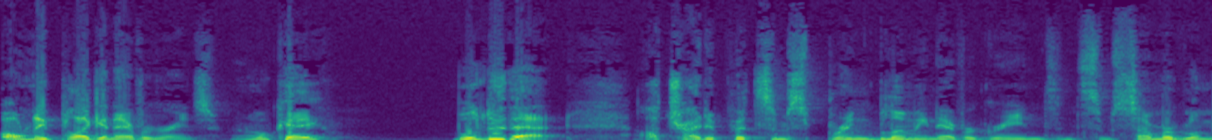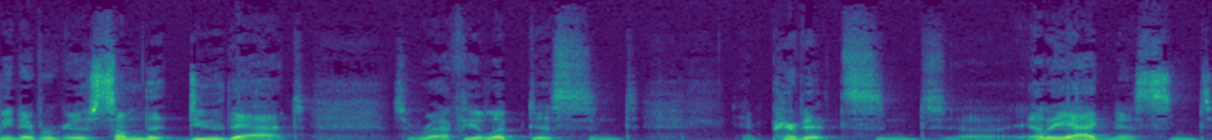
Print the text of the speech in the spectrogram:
only plug in evergreens. Okay, we'll do that. I'll try to put some spring blooming evergreens and some summer blooming evergreens. There's some that do that. So Raphiolepis and and privets and uh, Elaeagnus and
